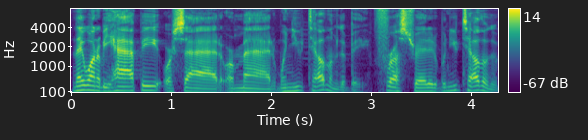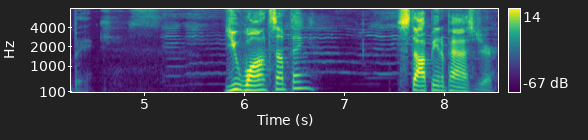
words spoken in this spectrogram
And they want to be happy or sad or mad when you tell them to be, frustrated when you tell them to be. You want something? Stop being a passenger.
